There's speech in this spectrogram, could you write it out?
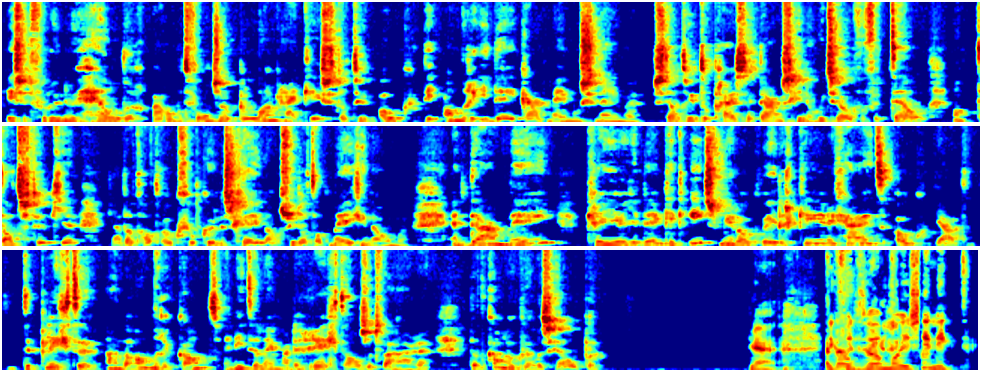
is het voor u nu helder waarom het voor ons ook belangrijk is dat u ook die andere ID-kaart mee moest nemen? Stelt u het op prijs dat ik daar misschien nog iets over vertel? Want dat stukje, ja, dat had ook veel kunnen schelen als u dat had meegenomen. En daarmee creëer je denk ik iets meer ook wederkerigheid, ook ja, de plichten aan de andere kant en niet alleen maar de rechten als het ware. Dat kan ook wel eens helpen. Ja, ik vind het wel een mooie zin. Ik,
